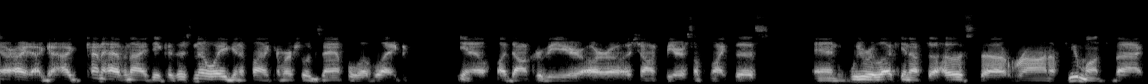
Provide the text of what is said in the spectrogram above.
All right, I, I kind of have an idea because there's no way you're going to find a commercial example of like you know, a Donker beer or a Shank beer or something like this. And we were lucky enough to host uh, Ron a few months back.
